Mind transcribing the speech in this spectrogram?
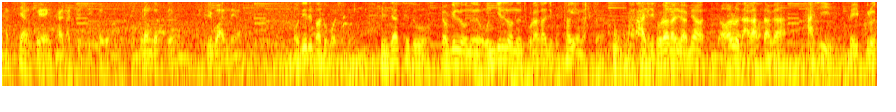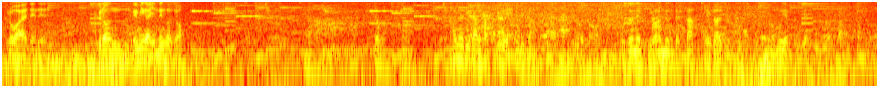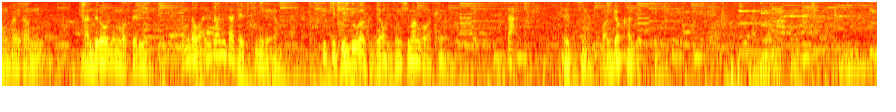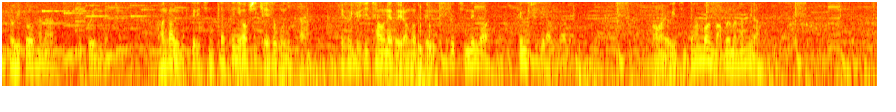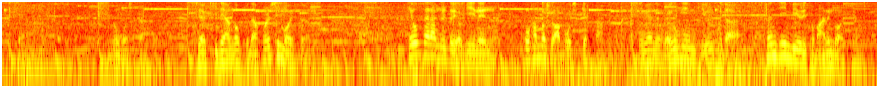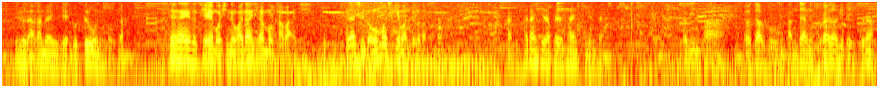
다치지 않고 여행 잘 마칠 수 있도록 뭐 그런 것들 들고 왔네요. 어디를 봐도 멋있네. 길 자체도 여길로는 온 길로는 돌아가지 못하게 해놨어요. 다시 돌아가려면 저로 나갔다가 다시 저 입구로 들어와야 되는 그런 의미가 있는 거죠. 야, 진짜 멋있다. 하늘이랑 같이 예술이다. 오전에 비 왔는데 딱 개가지고 너무 예쁜데? 뭔가 이런 만들어 오는 것들이 전부 다 완전히 다 대칭이네요. 특히 불교가 그게 엄청 심한 것 같아요. 딱 대칭, 완벽한 대칭. 이런 것들. 저기 또 하나 짓고 있네. 관광객들이 진짜 끊임없이 계속 오니까 계속 유지 차원에서 이런 것들 계속 짓는 것 같아요. 증축이라고 해야 되나? 어, 여기 진짜 한번 와볼만 합니다. 이야, 너무 멋있다. 제가 기대한 것보다 훨씬 멋있어요. 태국 사람들도 여기는 꼭 한 번씩 와보고 싶겠다. 보면은 외국인 비율보다 현지인 비율이 더 많은 것 같아요. 일로 나가면 이제 못 들어오는 건가? 세상에서 제일 멋있는 화장실 한번 가봐야지. 화장실 너무 멋있게 만들어놨어. 나도 화장실 앞에서 사진 찍는다. 여긴 다 여자고 남자는 돌아가게 돼 있구나.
